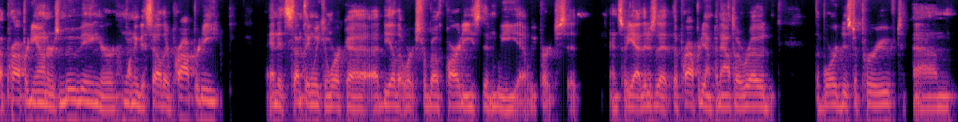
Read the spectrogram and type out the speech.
a property owner is moving or wanting to sell their property, and it's something we can work a, a deal that works for both parties, then we uh, we purchase it. And so yeah, there's the the property on Penalto Road. The board just approved um,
